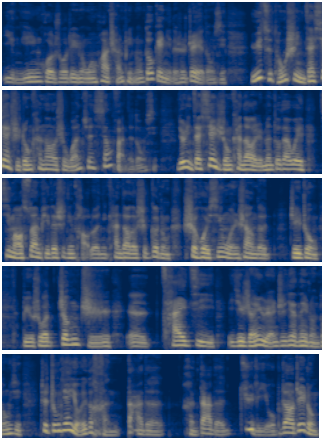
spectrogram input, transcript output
影音，或者说这种文化产品中，都给你的是这些东西。与此同时，你在现实中看到的是完全相反的东西，就是你在现实中看到的人们都在为鸡毛蒜皮的事情讨论，你看到的是各种社会新闻上的这种，比如说争执、呃猜忌以及人与人之间的那种东西，这中间有一个很大的、很大的距离。我不知道这种。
